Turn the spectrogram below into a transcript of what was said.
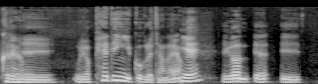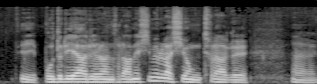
그래요? 이 우리가 패딩 입고 그러잖아요. 예. 이건 이, 이, 이 보드리아르라는 사람의 시뮬라시옹 철학을 어,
